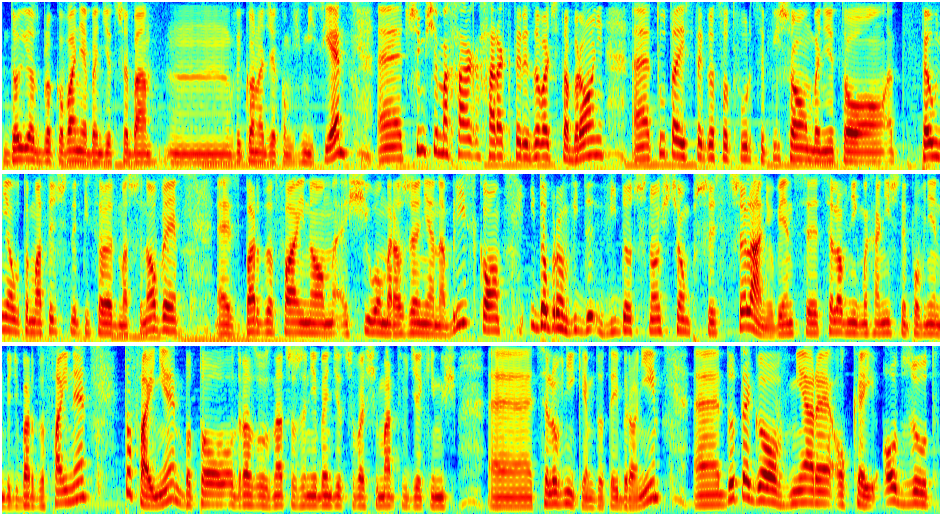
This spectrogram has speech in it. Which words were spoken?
do jej odblokowania będzie trzeba mm, wykonać jakąś misję. E, czym się ma cha- charakteryzować ta broń? E, tutaj z tego co twórcy piszą, będzie to w pełni automatyczny pistolet maszynowy e, z bardzo fajną siłą rażenia na blisko i dobrą wid- widocznością przy strzelaniu, więc e, celownik mechaniczny powinien być bardzo fajny. To fajnie, bo to od razu oznacza, że nie będzie trzeba się martwić jakimś e, celownikiem do tej broni. E, do tego w miarę ok odrzut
